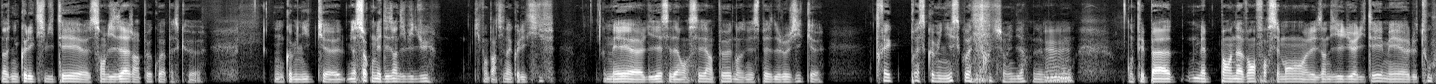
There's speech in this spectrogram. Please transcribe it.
dans une collectivité euh, sans visage un peu, quoi, parce que on communique. euh, bien sûr qu'on est des individus qui font partie d'un collectif, mais euh, l'idée c'est d'avancer un peu dans une espèce de logique très presque communiste, quoi, j'ai envie de dire. Mhm. On ne fait pas, met pas en avant forcément les individualités, mais le tout.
